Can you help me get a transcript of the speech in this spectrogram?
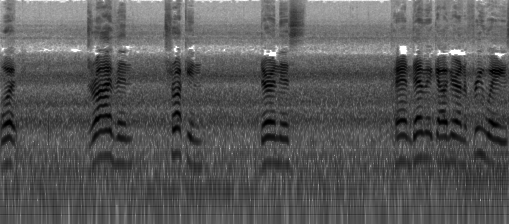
what driving, trucking during this pandemic out here on the freeways,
